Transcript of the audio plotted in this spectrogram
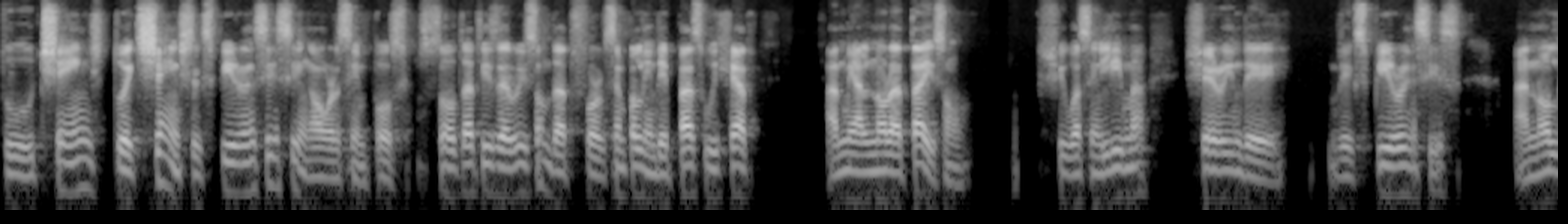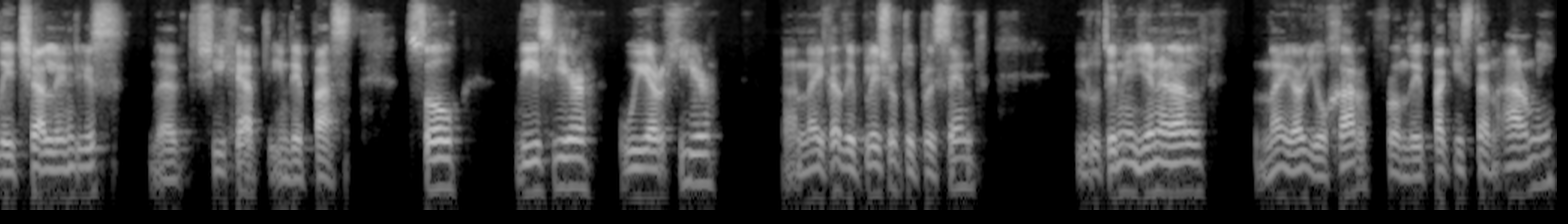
to change, to exchange experiences in our symposium. So that is the reason that, for example, in the past we had Admiral Nora Tyson. She was in Lima sharing the, the experiences and all the challenges that she had in the past. So this year we are here and I have the pleasure to present Lieutenant General Nigar Johar from the Pakistan Army,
